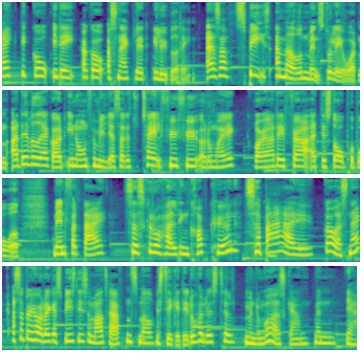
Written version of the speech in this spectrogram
rigtig god idé at gå og snakke lidt i løbet af dagen. Altså, spis af maden, mens du laver den. Og det ved jeg godt, i nogle familier, så er det totalt fy-fy, og du må ikke røre det, før at det står på bordet. Men for dig, så skal du holde din krop kørende. Så bare øh, gå og snak, og så behøver du ikke at spise lige så meget til aftensmad, hvis det ikke er det, du har lyst til. Men du må også gerne. Men ja,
